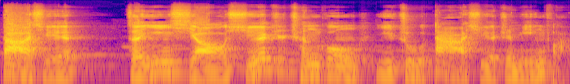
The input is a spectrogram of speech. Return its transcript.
大学。则因小学之成功，以助大学之明法。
